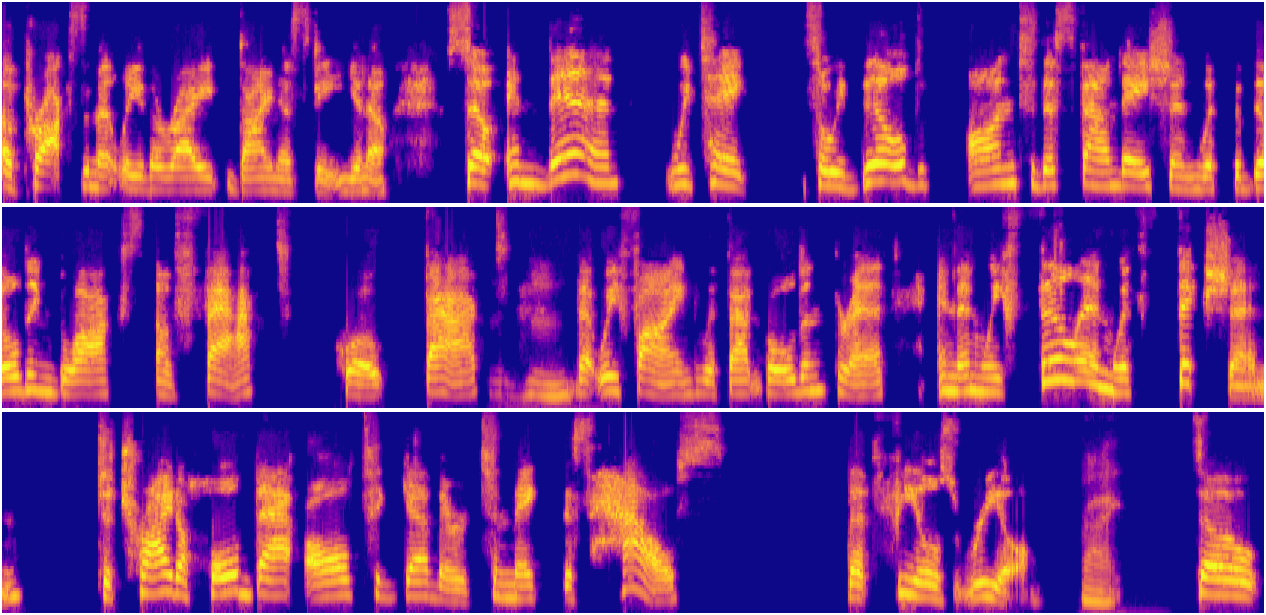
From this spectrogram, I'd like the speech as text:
approximately the right dynasty, you know. So, and then we take, so we build onto this foundation with the building blocks of fact, quote, fact mm-hmm. that we find with that golden thread. And then we fill in with fiction to try to hold that all together to make this house that feels real. Right. So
